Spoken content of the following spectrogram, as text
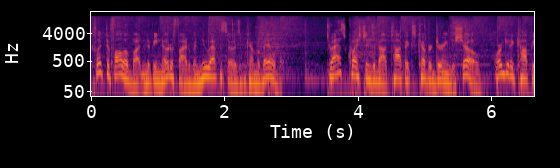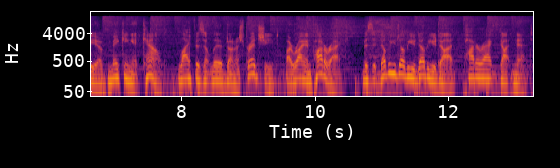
Click the follow button to be notified when new episodes become available. To ask questions about topics covered during the show or get a copy of Making It Count Life Isn't Lived on a Spreadsheet by Ryan Poterack, visit www.poterack.net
